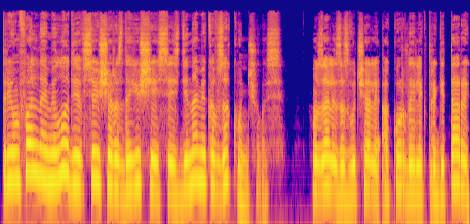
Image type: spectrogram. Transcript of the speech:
Триумфальная мелодия, все еще раздающаяся из динамиков, закончилась. В зале зазвучали аккорды электрогитары,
